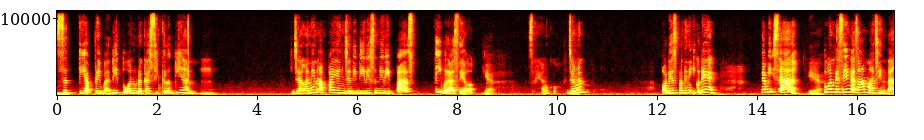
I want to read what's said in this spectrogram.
Hmm. Setiap pribadi Tuhan udah kasih kelebihan. Hmm. Jalanin apa yang jadi diri sendiri pasti berhasil. Ya. Sayangku. Jangan oh dia seperti ini ikut deh. Gak bisa. Iya. Tuhan kasihnya nggak sama cinta.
